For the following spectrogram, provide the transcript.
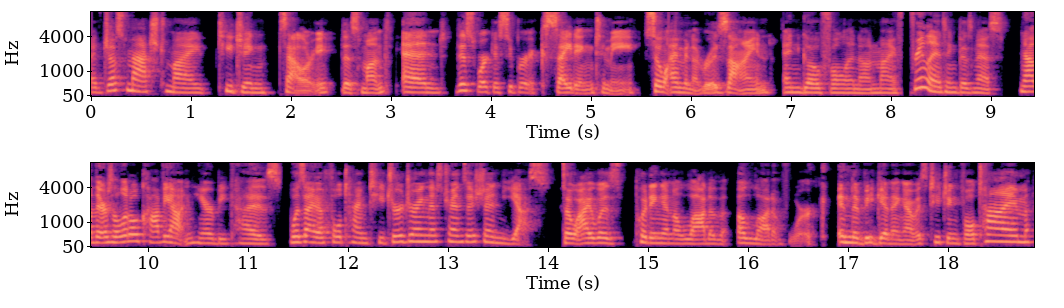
I've just matched my teaching salary this month and this work is super exciting to me. So I'm going to resign and go full in on my freelancing business. Now there's a little caveat in here because was I a full-time teacher during this transition? Yes. So I was putting in a lot of a lot of work in the beginning. I was teaching full time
